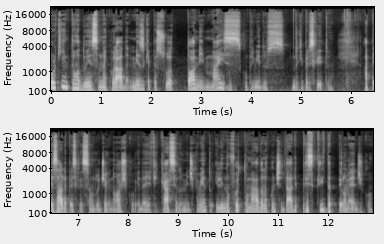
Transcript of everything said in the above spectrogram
Por que então a doença não é curada, mesmo que a pessoa tome mais comprimidos do que prescrito? Apesar da prescrição do diagnóstico e da eficácia do medicamento, ele não foi tomado na quantidade prescrita pelo médico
